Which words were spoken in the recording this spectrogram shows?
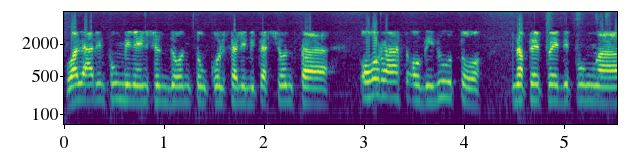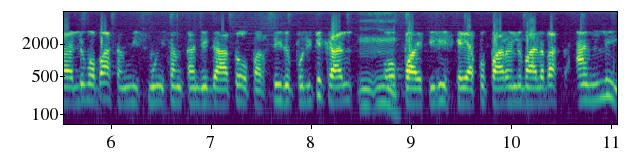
wala rin pong minention doon tungkol sa limitasyon sa oras o minuto na pwede pong ah, lumabas ang mismong isang kandidato, partido politikal Mm-mm. o party list. Kaya po parang lumalabas unli.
